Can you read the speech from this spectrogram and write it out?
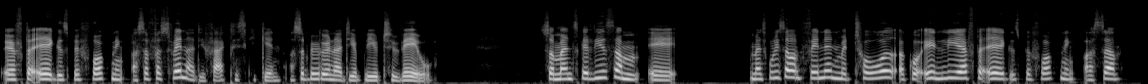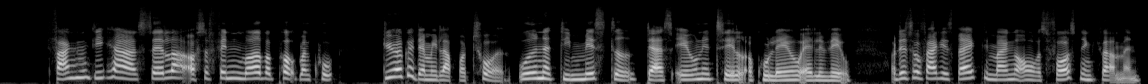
efter æggets befrugtning, og så forsvinder de faktisk igen, og så begynder de at blive til væv. Så man skal ligesom, øh, man skulle ligesom finde en metode at gå ind lige efter æggets befrugtning, og så fange de her celler, og så finde en måde, hvorpå man kunne dyrke dem i laboratoriet, uden at de mistede deres evne til at kunne lave alle væv. Og det tog faktisk rigtig mange års forskning, før man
